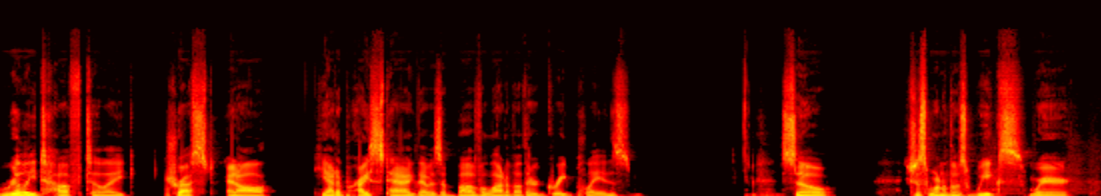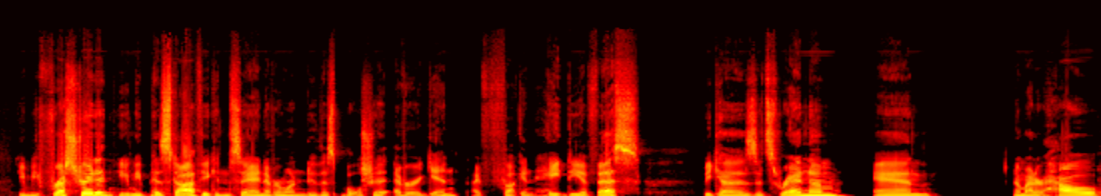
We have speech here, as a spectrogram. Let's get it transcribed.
Really tough to like trust at all. He had a price tag that was above a lot of other great plays. So it's just one of those weeks where you can be frustrated, you can be pissed off, you can say, I never want to do this bullshit ever again. I fucking hate DFS because it's random and no matter how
